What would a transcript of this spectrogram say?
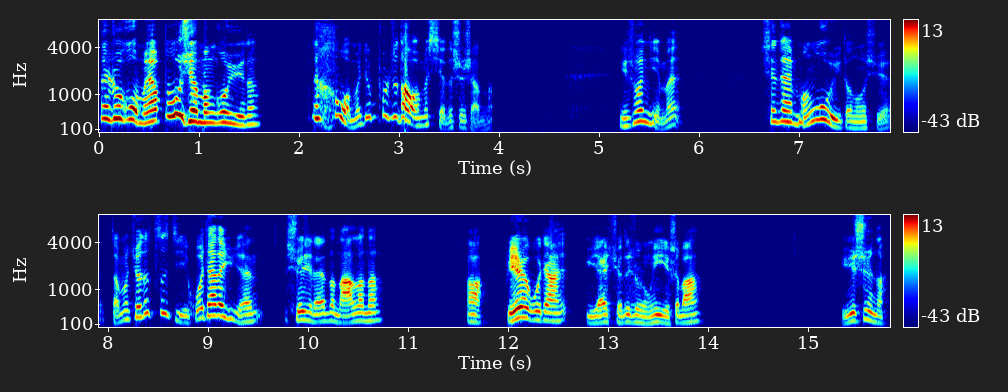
那如果我们要不学蒙古语呢，那我们就不知道我们写的是什么。你说你们现在蒙古语都能学，怎么觉得自己国家的语言学起来都难了呢？啊，别人国家语言学的就容易是吧？于是呢，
